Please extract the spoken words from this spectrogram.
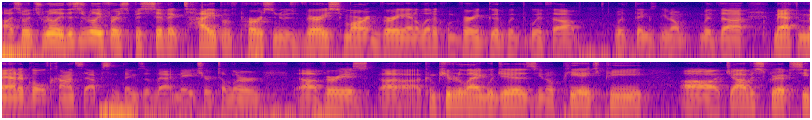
Uh, so it's really this is really for a specific type of person who's very smart and very analytical and very good with with uh, with things you know with uh, mathematical concepts and things of that nature to learn uh, various uh, computer languages, you know PHP, uh, JavaScript, C++,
